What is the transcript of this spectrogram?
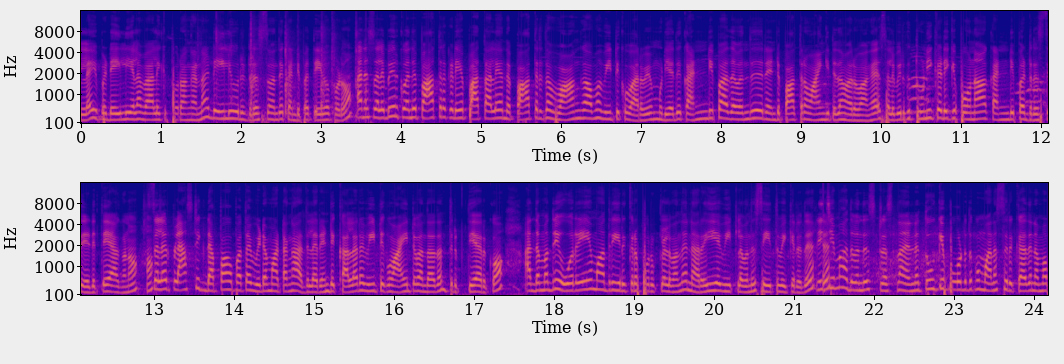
இல்லை. இப்போ டெய்லி எல்லாம் வேலைக்கு போகிறாங்கன்னா டெய்லி ஒரு ட்ரெஸ் வந்து கண்டிப்பாக தேவைப்படும். ஆனால் சில பேருக்கு வந்து பாத்திர கடையை பார்த்தாலே அந்த பாத்திரத்தை வாங்காமல் வீட்டுக்கு வரவே முடியாது. கண்டிப்பாக அதை வந்து ரெண்டு பாத்திரம் வாங்கிட்டு தான் வருவாங்க. சில பேருக்கு துணி கடைக்கு போனால் கண்டிப்பாக ட்ரெஸ் எடுத்தே ஆகணும். சிலர் பிளாஸ்டிக் டப்பாவை பார்த்தா விட மாட்டாங்க. அதில் ரெண்டு கலரை வீட்டுக்கு வாங்கிட்டு வந்தால் தான் திருப்தியாக இருக்கும். அந்த மாதிரி ஒரே மாதிரி இருக்கிற பொருட்கள் வந்து நிறைய வீட்டில் வந்து சேர்த்து வைக்கிறது. நிச்சயமாக அது வந்து ஸ்ட்ரெஸ் தான். என்ன தூக்கி போடுறதுக்கும் மனசு இருக்காது. நம்ம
